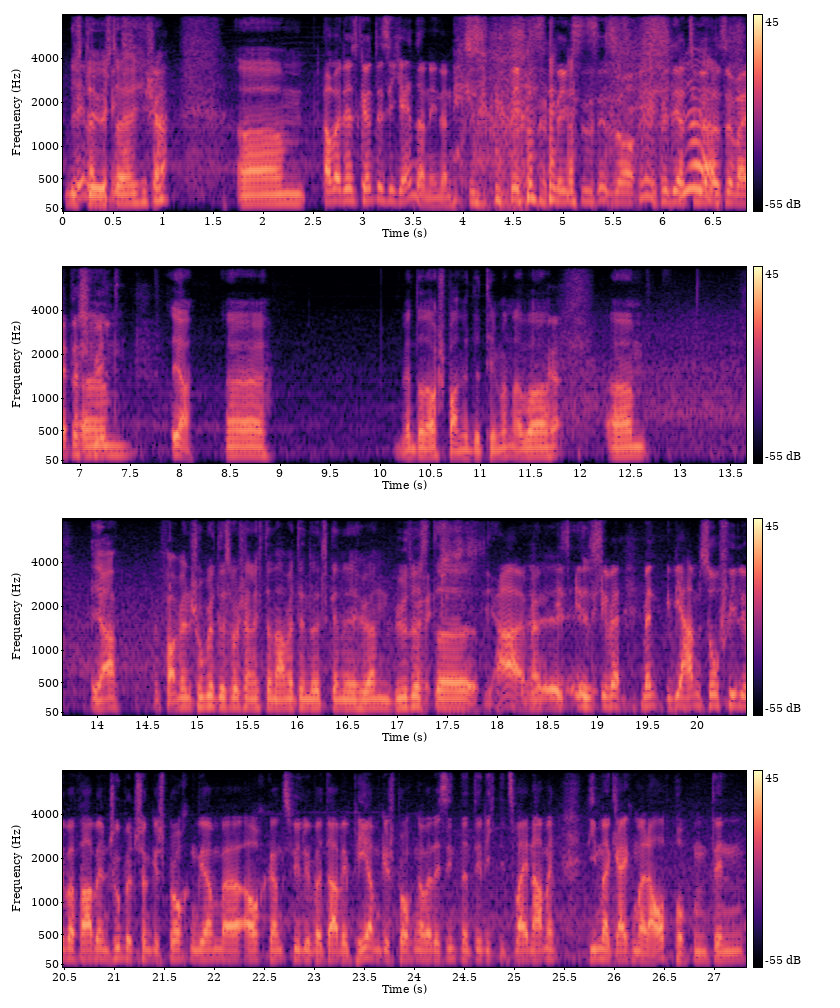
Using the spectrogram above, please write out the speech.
die, nicht Fehler, die österreichische. Ja. Ähm, aber das könnte sich ändern in der nächsten, nächsten, nächsten Saison, wenn die jetzt ja, so weiterspielt. Ähm, ja, äh, werden dann auch spannende Themen, aber ja, ähm, ja Fabian Schubert ist wahrscheinlich der Name, den du jetzt gerne hören würdest. Äh, ja, ich mein, ist, ist, über, ich mein, wir haben so viel über Fabian Schubert schon gesprochen. Wir haben äh, auch ganz viel über David Peam gesprochen, aber das sind natürlich die zwei Namen, die immer gleich mal aufpoppen. Denn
